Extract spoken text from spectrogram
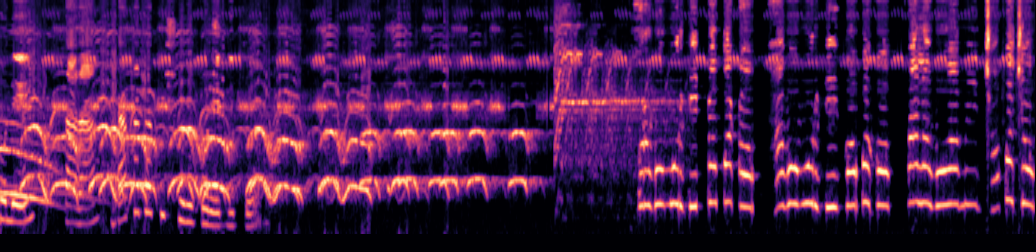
হলে তারা ডাকাডাকি শুরু করে দিত। করব মুরগি টপা টপ খাব মুরগি কপা কপ পালাবো আমি ঝপা চপ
